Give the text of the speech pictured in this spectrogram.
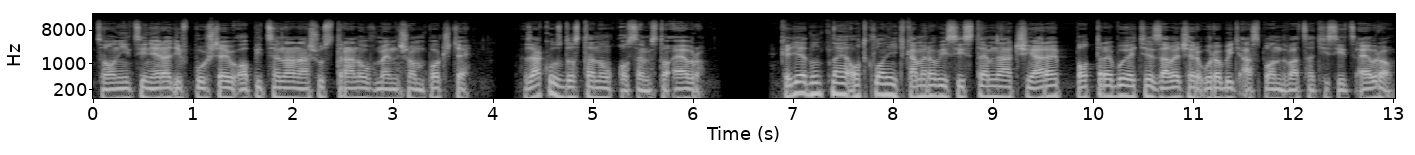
Colníci neradi vpúšťajú opice na našu stranu v menšom počte. Za kus dostanú 800 eur. Keď je nutné odkloniť kamerový systém na čiare, potrebujete za večer urobiť aspoň 20 tisíc eur.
